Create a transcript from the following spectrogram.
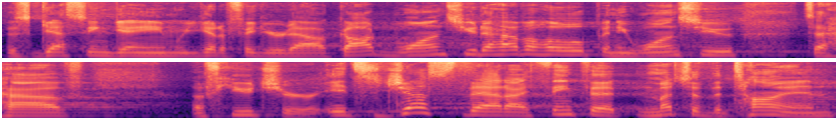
this guessing game where you got to figure it out. God wants you to have a hope and He wants you to have a future. It's just that I think that much of the time,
